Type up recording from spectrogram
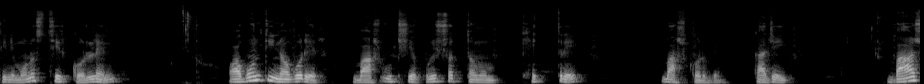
তিনি মনস্থির করলেন, অবন্তী নগরের বাস উঠিয়ে পুরুষোত্তম ক্ষেত্রে বাস করবে। কাজেই বাস,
